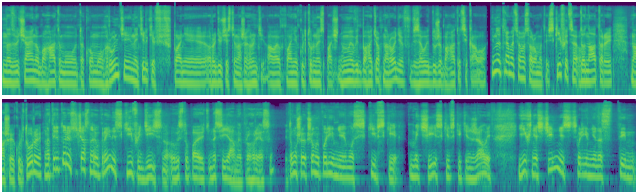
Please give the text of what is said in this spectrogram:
надзвичайно багатому такому ґрунті, не тільки в плані родючості наших ґрунтів, але в плані культурної спадщини. Ми від багатьох народів взяли дуже багато цікавого, і не треба цього соромитись. Скіфи це донатори нашої культури. На території сучасної України скіфи дійсно виступають носіями прогресу. Тому що якщо ми порівнюємо скіфські мечі, скіфські кінжали, їхня щільність порівняна з тим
